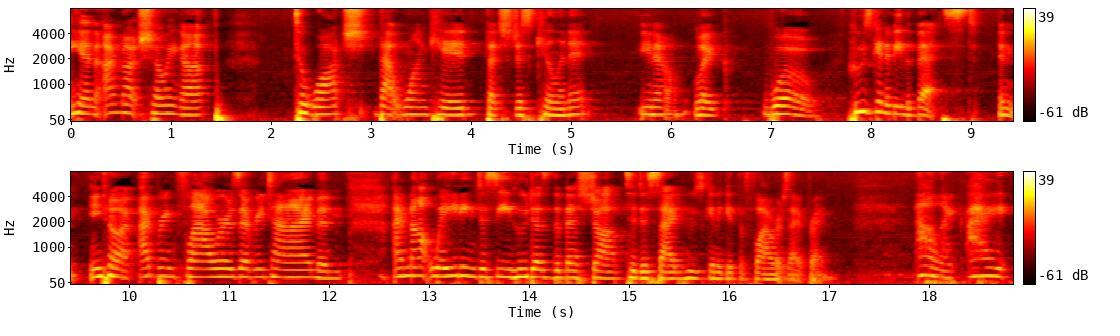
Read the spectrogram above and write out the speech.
And I'm not showing up to watch that one kid that's just killing it. You know, like, whoa, who's going to be the best? And, you know, I, I bring flowers every time, and I'm not waiting to see who does the best job to decide who's going to get the flowers I bring. No, like, I,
